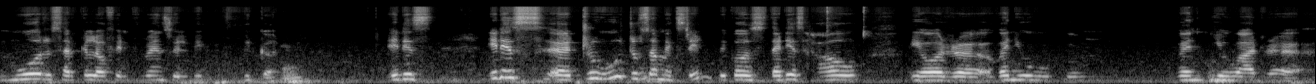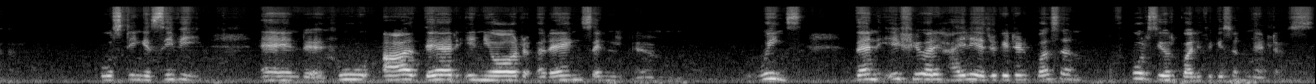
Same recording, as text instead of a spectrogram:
more circle of influence will be bigger. It is it is uh, true to some extent because that is how your uh, when you um, when you are uh, posting a CV and uh, who are there in your ranks and um, wings, then if you are a highly educated person, of course your qualification matters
